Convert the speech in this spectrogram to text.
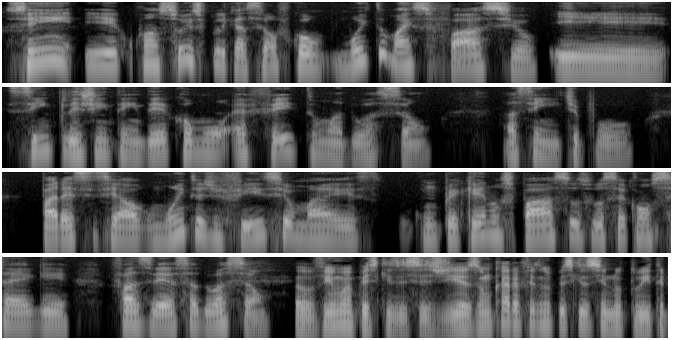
Sim, e com a sua explicação ficou muito mais fácil e simples de entender como é feita uma doação. Assim, tipo, parece ser algo muito difícil, mas com pequenos passos você consegue fazer essa doação. Eu vi uma pesquisa esses dias, um cara fez uma pesquisa assim no Twitter,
